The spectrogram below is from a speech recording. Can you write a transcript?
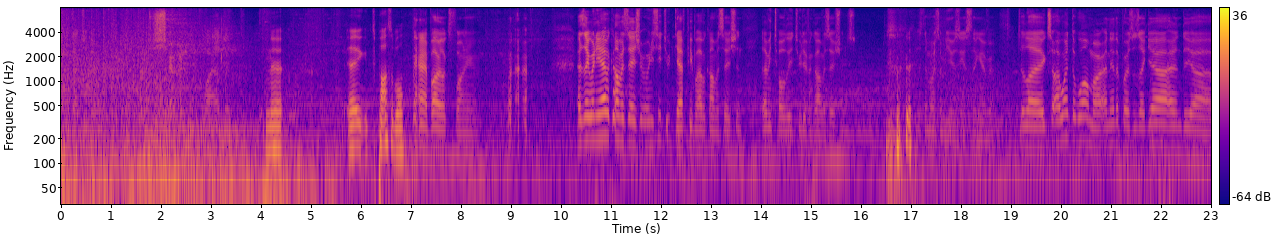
No one's actually there. Just shooting wildly. Nah. It's possible. it Probably looks funny. it's like when you have a conversation, when you see two deaf people have a conversation, they're having totally two different conversations. it's the most amusingest thing ever. To like, so I went to Walmart, and the other person's like, yeah, and the, uh,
